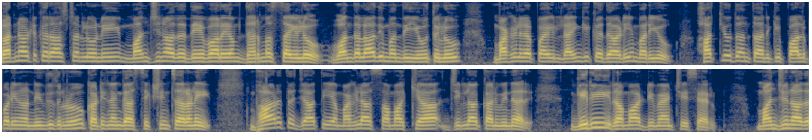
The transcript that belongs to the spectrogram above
కర్ణాటక రాష్ట్రంలోని మంజునాథ దేవాలయం ధర్మస్థలిలో వందలాది మంది యువతులు మహిళలపై లైంగిక దాడి మరియు హత్యోదంతానికి పాల్పడిన నిందితులను కఠినంగా శిక్షించాలని భారత జాతీయ మహిళా సమాఖ్య జిల్లా కన్వీనర్ గిరి రమ డిమాండ్ చేశారు. మంజునాథ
